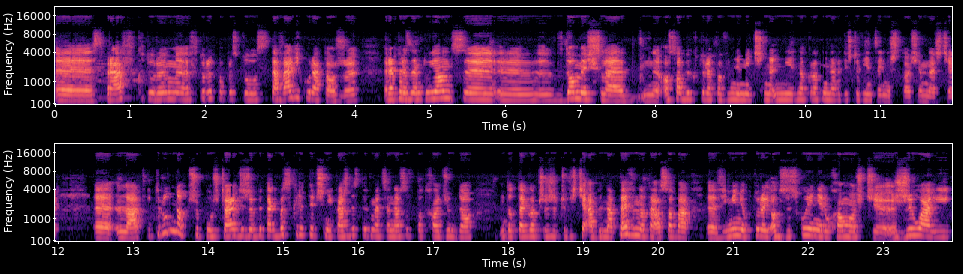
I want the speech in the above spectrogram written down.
e, spraw, w, którym, w których po prostu stawali kuratorzy reprezentujący e, w domyśle osoby, które powinny mieć niejednokrotnie nawet jeszcze więcej niż 118 e, lat i trudno przypuszczać, żeby tak bezkrytycznie każdy z tych mecenasów podchodził do, do tego, czy rzeczywiście, aby na pewno ta osoba, e, w imieniu której odzyskuje nieruchomość, e, żyła i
